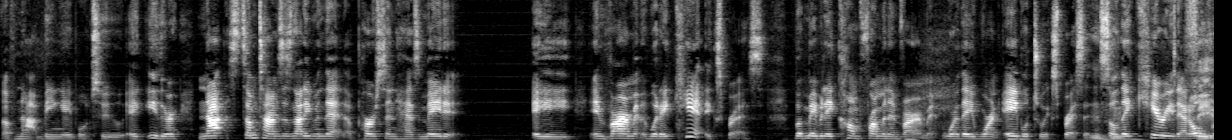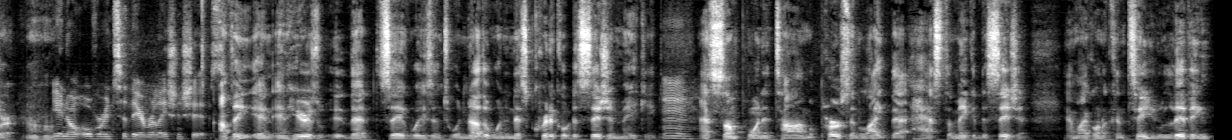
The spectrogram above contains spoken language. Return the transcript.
of not being able to either not sometimes it's not even that a person has made it a environment where they can't express but maybe they come from an environment where they weren't able to express it and mm-hmm. so they carry that Fear. over uh-huh. you know over into their relationships i think and, and here's that segues into another one and that's critical decision making mm. at some point in time a person like that has to make a decision am i going to continue living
